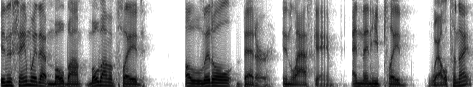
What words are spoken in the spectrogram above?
in the same way that Mo Bamba Mobama played a little better in last game, and then he played well tonight.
